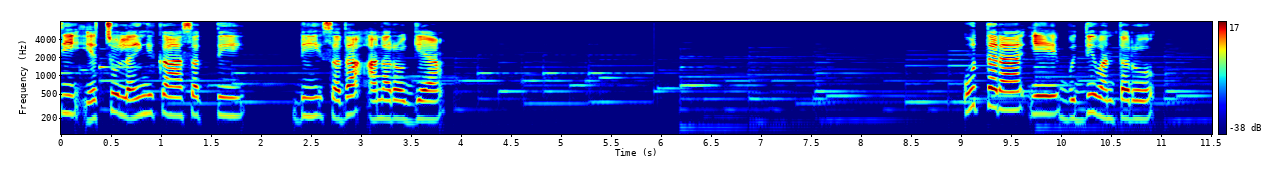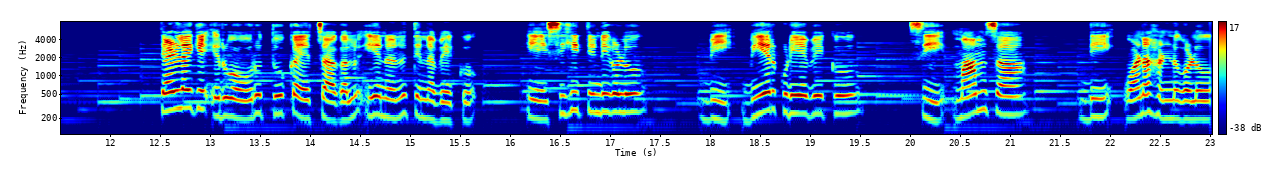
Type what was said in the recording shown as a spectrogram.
ಸಿ. ಹೆಚ್ಚು ಲೈಂಗಿಕ ಆಸಕ್ತಿ, ಡಿ. ಸದಾ ಅನಾರೋಗ್ಯ. ಉತ್ತರ ಎ ಬುದ್ಧಿವಂತರು. ತೆಳ್ಳಗೆ ಇರುವವರು ತೂಕ ಹೆಚ್ಚಾಗಲು ಏನನ್ನು ತಿನ್ನಬೇಕು? ಎ, ಸಿಹಿ ತಿಂಡಿಗಳು. ಬಿ, ಬಿಯರ್ ಕುಡಿಯಬೇಕು. ಸಿ, ಮಾಂಸ. ಡಿ, ಒಣ ಹಣ್ಣುಗಳು.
